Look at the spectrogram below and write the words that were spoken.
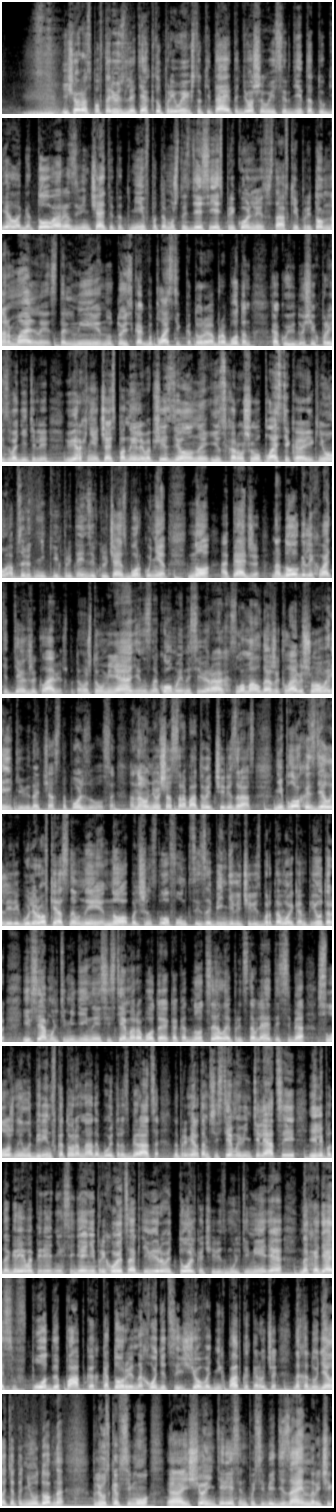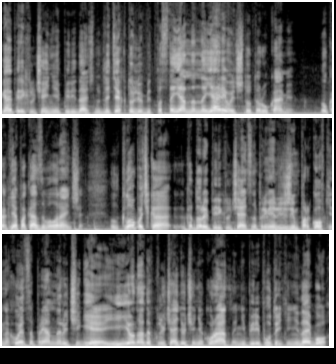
Еще раз повторюсь, для тех, кто привык, что Китай это дешево и сердито, Тугела готова развенчать этот миф, потому что здесь есть прикольные вставки, притом нормальные, стальные, ну то есть как бы пластик, который обработан, как у ведущих производителей. Верхняя часть панели вообще сделана из хорошего пластика, и к нему абсолютно никаких претензий, включая сборку, нет. Но, опять же, надолго ли хватит тех же клавиш? Потому что у меня один знакомый на северах сломал даже клавишу аварийки, видать, часто пользовался. Она у него сейчас срабатывает через раз. Неплохо сделали регулировки основные, но большинство функций забиндили через бортовой компьютер, и вся мультимедийная система, работая как одно целое, представляет из себя сложный лабиринт, в котором надо будет разбираться. Например, там системы вентиляции или подогрева передних сидений приходится активировать только через мультимедиа, находясь в подпапках, которые находятся еще в одних папках. Короче, на ходу делать это неудобно. Плюс ко всему, э, еще интересен по себе дизайн рычага переключения передач. Но ну, для тех, кто любит постоянно наяривать что-то руками, ну, как я показывал раньше. Кнопочка, которая переключается, например, режим парковки, находится прямо на рычаге. И ее надо включать очень аккуратно, не перепутайте, не дай бог.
